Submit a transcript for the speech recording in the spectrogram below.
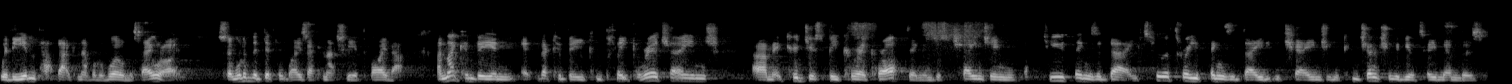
with the impact that can have on the world and say all right so what are the different ways i can actually apply that? And that can be in that could be complete career change. Um, it could just be career crafting and just changing a few things a day two or three things a day that you change in conjunction with your team members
